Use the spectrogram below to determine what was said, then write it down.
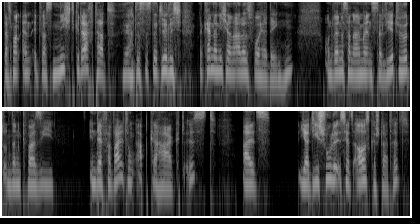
Dass man an etwas nicht gedacht hat. Ja, das ist natürlich, man kann da nicht an alles vorher denken. Und wenn es dann einmal installiert wird und dann quasi in der Verwaltung abgehakt ist, als ja, die Schule ist jetzt ausgestattet,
